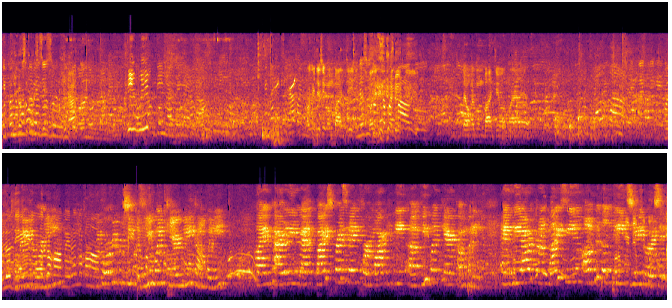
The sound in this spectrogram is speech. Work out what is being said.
Di pa naman ito nasusunod. Three weeks? Di na, ganyan lang. Huwag hindi si Ma'am Banji. Nasusunod sa pagbago. Tayo kay Ma'am Banji mamaya. Wala, di. Yung pagkakamera. Before we proceed with Human Care Me Company, I'm Caroline Ugat, Vice President for Marketing of Human Care Company, and we are from Lyceum of the Philippines University.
